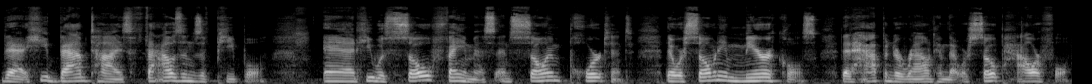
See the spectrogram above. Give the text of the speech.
that he baptized thousands of people and he was so famous and so important. There were so many miracles that happened around him that were so powerful.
